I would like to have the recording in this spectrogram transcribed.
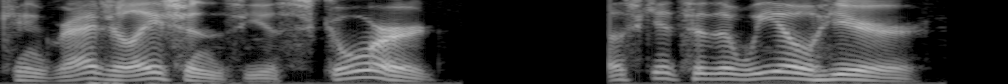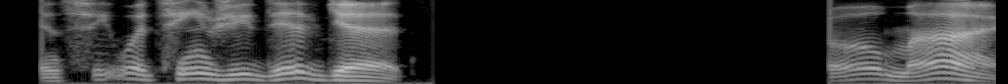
congratulations. You scored. Let's get to the wheel here and see what teams you did get. Oh my.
